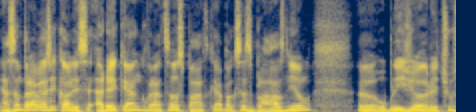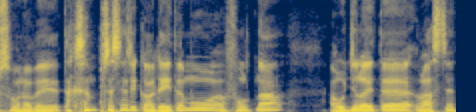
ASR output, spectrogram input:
já jsem právě říkal, když se Eric Young vracel zpátky a pak se zbláznil, uh, ublížil Richu Svonovi, tak jsem přesně říkal, dejte mu Fultna a udělejte vlastně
